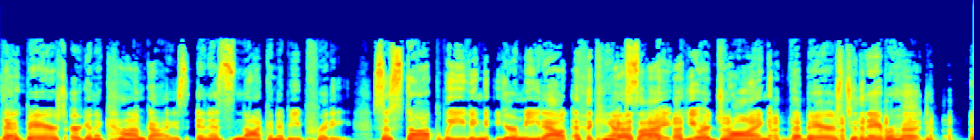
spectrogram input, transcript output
the bears are going to come, guys, and it's not going to be pretty. So stop leaving your meat out at the campsite. you are drawing the bears to the neighborhood.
